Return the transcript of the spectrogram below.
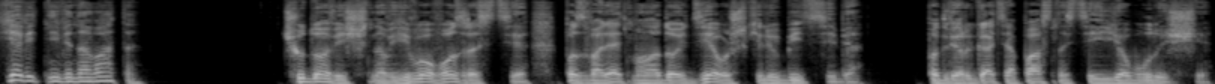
я ведь не виновата». Чудовищно в его возрасте позволять молодой девушке любить себя, подвергать опасности ее будущее.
